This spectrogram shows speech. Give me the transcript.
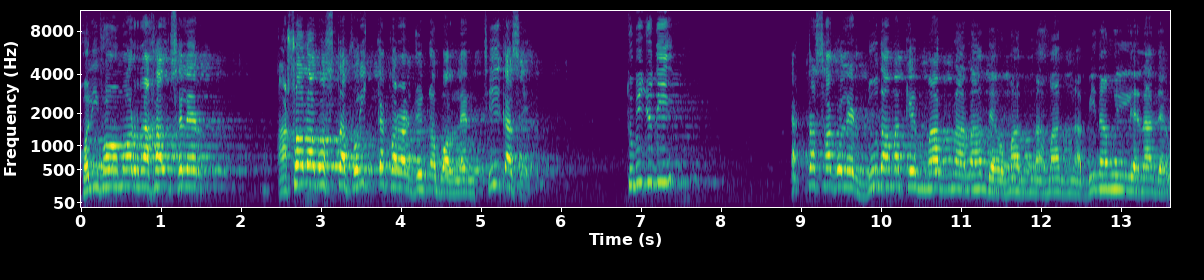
খলিফা ওমর রাখাল ছেলের আসল অবস্থা পরীক্ষা করার জন্য বললেন, ঠিক আছে, তুমি যদি একটা ছাগলের দুধ আমাকে মাগনা না দেও, মাগনা মাগনা, বিনামূল্যে না দেও।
